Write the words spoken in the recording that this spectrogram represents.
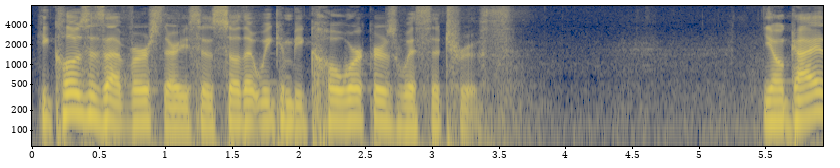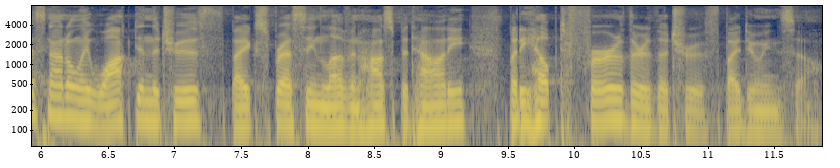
he closes that verse there. He says, so that we can be co workers with the truth. You know, Gaius not only walked in the truth by expressing love and hospitality, but he helped further the truth by doing so.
